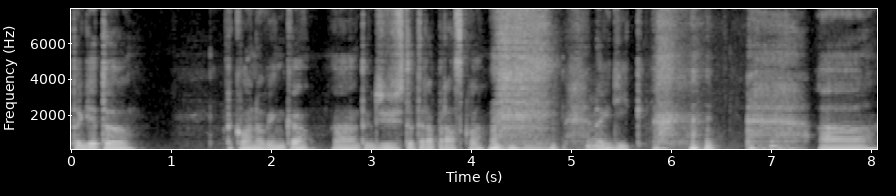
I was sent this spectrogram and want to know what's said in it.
tak je to taková novinka, a, tak když už to teda práskla, tak dík. a,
